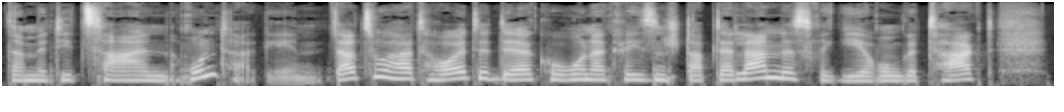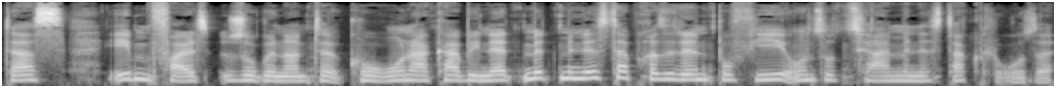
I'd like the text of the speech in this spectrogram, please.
damit die Zahlen runtergehen? Dazu hat heute der Corona-Krisenstab der Landesregierung getagt, das ebenfalls sogenannte Corona-Kabinett mit Ministerpräsident Bouffier und Sozialminister Klose.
